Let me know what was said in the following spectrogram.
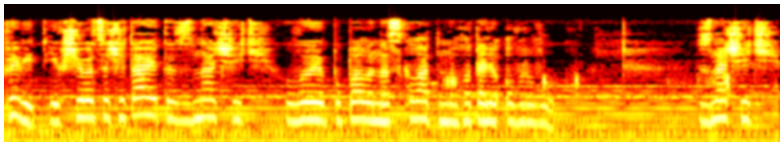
Привіт. Якщо ви це читаєте, значить ви попали на склад на готелю Overlook. Значить,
